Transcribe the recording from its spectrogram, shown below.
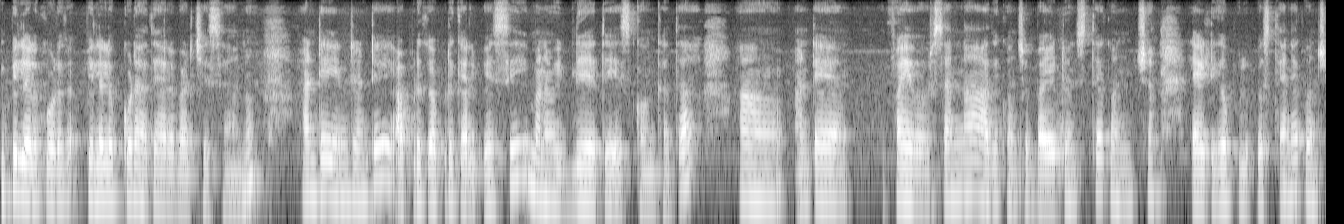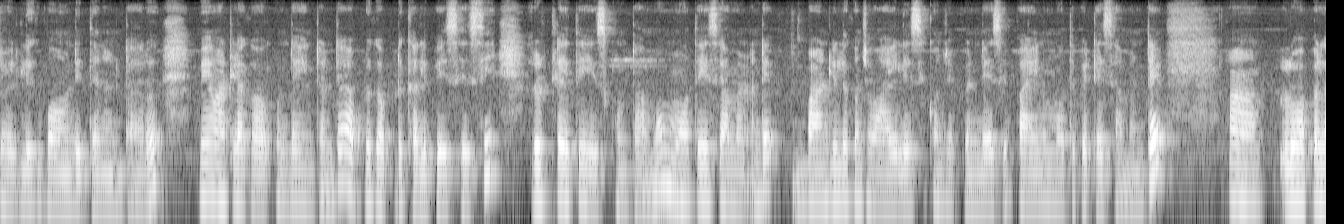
పిల్లలు కూడా పిల్లలకు కూడా అదే అలవాటు చేశాను. అంటే ఏంటంటే అప్పటికప్పుడు కలిపేసి మనం ఇడ్లీ అయితే వేసుకోం కదా. అంటే ఫైవ్ అవర్స్ అన్నా అది కొంచెం బయట ఉంచితే కొంచెం లైట్గా పులుపు వస్తేనే కొంచెం ఇడ్లీకి బాగుండిద్ది అని అంటారు. మేము అట్లా కాకుండా ఏంటంటే అప్పటికప్పుడు కలిపేసేసి రొట్టెలు అయితే వేసుకుంటాము. మూత వేసాము అంటే బాండ్లీలో కొంచెం ఆయిల్ వేసి కొంచెం పిండి వేసి పైన మూత పెట్టేసామంటే లోపల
